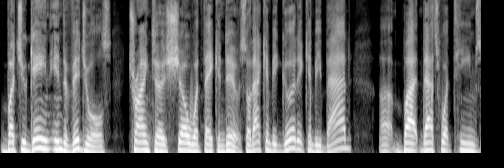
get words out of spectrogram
but you gain individuals trying to show what they can do. So that can be good, it can be bad, uh, but that's what teams,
